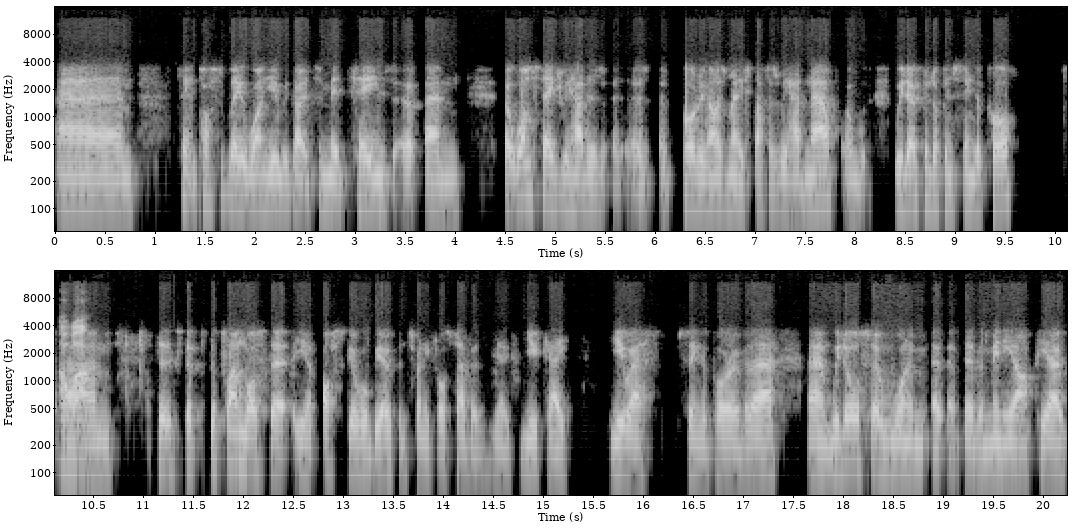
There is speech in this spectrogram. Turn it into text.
Um, I think possibly one year we got it to mid teens. Uh, um, at one stage we had as, as, as, bordering on as many staff as we had now. We'd opened up in Singapore. Oh wow! Um, the, the, the plan was that you know Oscar will be open 24 seven. You know UK, US, Singapore over there. Um, we'd also won a, a, bit of a mini RPO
